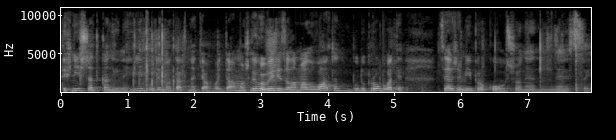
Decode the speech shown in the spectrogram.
технічна тканина. Її будемо так натягувати. Да? Можливо, вирізала малувато, буду пробувати. Це вже мій прокол, що не, не цей.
